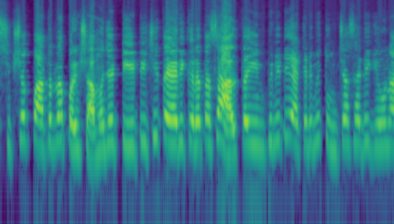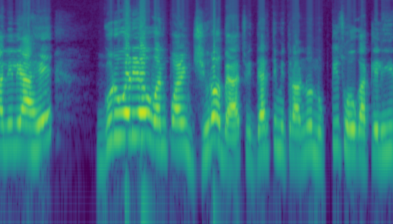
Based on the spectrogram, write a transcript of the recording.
शिक्षक पात्रता परीक्षा म्हणजे टीईटीची तयारी करत असाल तर इन्फिनिटी अकॅडमी तुमच्यासाठी घेऊन आलेली आहे. Guruvarya one point zero batch. विद्यार्थी मित्रांनो नुकतीच होऊ घातलेली ही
